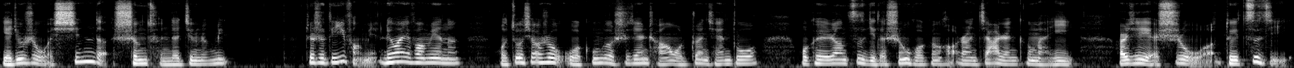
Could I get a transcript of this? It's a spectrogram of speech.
也就是我新的生存的竞争力。这是第一方面。另外一方面呢，我做销售，我工作时间长，我赚钱多，我可以让自己的生活更好，让家人更满意，而且也是我对自己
